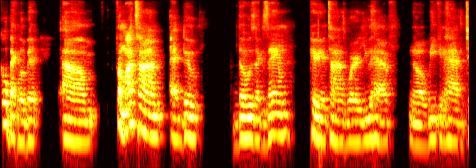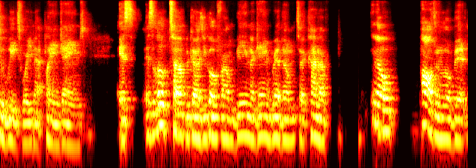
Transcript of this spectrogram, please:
go back a little bit. Um, from my time at Duke, those exam period times where you have you know a week and a half to two weeks where you're not playing games, it's it's a little tough because you go from being a game rhythm to kind of you know pausing a little bit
